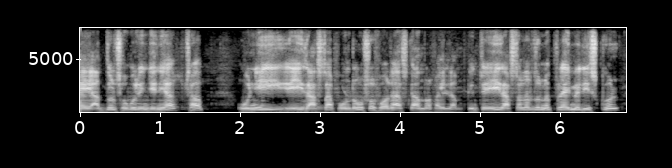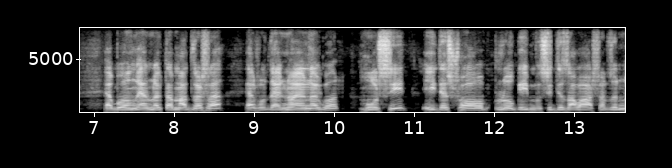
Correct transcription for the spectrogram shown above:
এই আব্দুল সবুর ইঞ্জিনিয়ার সব উনি এই রাস্তা পনেরো বছর পরে আজকে আমরা পাইলাম। কিন্তু এই রাস্তাটার জন্য প্রাইমারি স্কুল এবং এমন একটা মাদ্রাসা, এরপর তাই নয়নাগর, মসজিদ, এইটা সব লোক এই মসজিদে যাওয়া আসার জন্য,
